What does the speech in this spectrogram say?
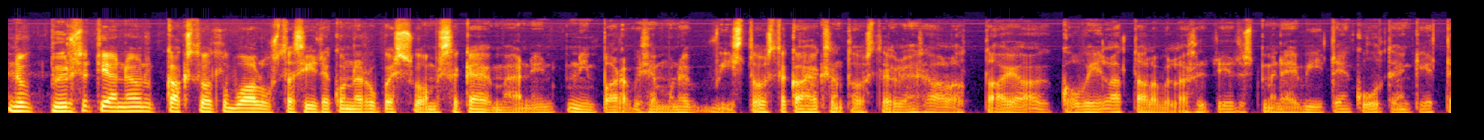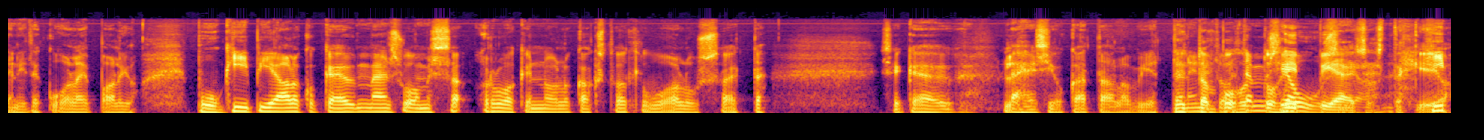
No pyrstötiäinen on 2000-luvun alusta siitä, kun ne rupesi Suomessa käymään, niin, niin parvi semmoinen 15-18 yleensä aloittaa ja kovilla talvilla se tietysti menee viiteen kuuteenkin, että niitä kuolee paljon. Puukiipiä alkoi käymään Suomessa ruokinnoilla 2000-luvun alussa, että se käy lähes joka talvi. Että nyt on puhuttu hippiäisestäkin Hip,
